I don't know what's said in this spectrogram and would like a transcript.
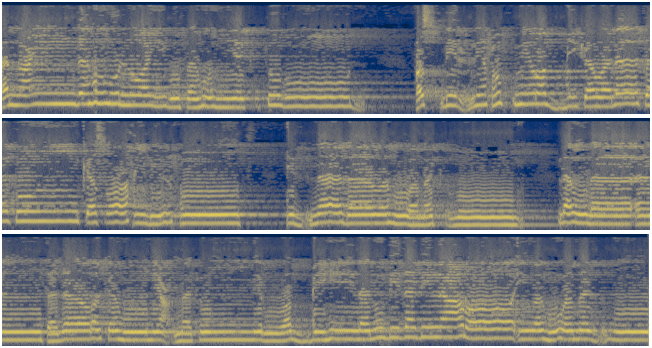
أَمْ عِندَهُمُ الْغَيْبُ فَهُمْ يَكْتُبُونَ فَاصْبِرْ لِحُكْمِ رَبِّكَ وَلَا تَكُن كَصَاحِبِ الْحُوتِ إِذْ نَادَىٰ وَهُوَ مَكْظُومٌ لَّوْلَا أَن تَدَارَكَهُ نِعْمَةٌ مِّن رَّبِّهِ لَنُبِذَ بِالْعَرَاءِ وَهُوَ مَذْمُومٌ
